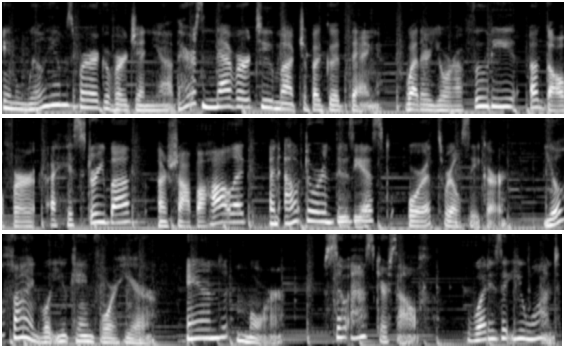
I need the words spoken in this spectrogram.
In Williamsburg, Virginia, there's never too much of a good thing. Whether you're a foodie, a golfer, a history buff, a shopaholic, an outdoor enthusiast, or a thrill seeker, you'll find what you came for here more. So ask yourself, what is it you want?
